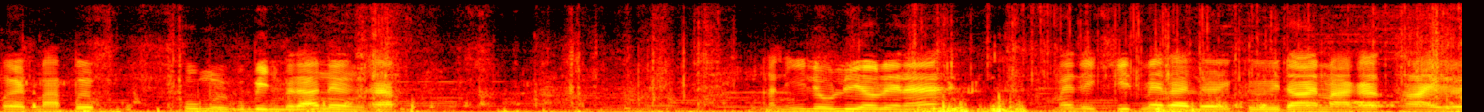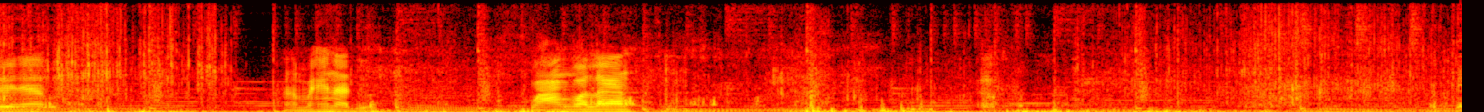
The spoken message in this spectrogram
เปิดมาปุ๊บคู่มือกูบินไปแล้วหนึ่งครับ อันนี้เรียวๆเลยนะ ไม่ได้คิดไม่อะไรเลย คือได้มาก็ถ่ายเลยนะครับอะไม่ขนาดดูวางก่อนแล้วกันโอเค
